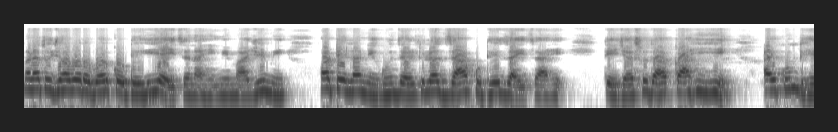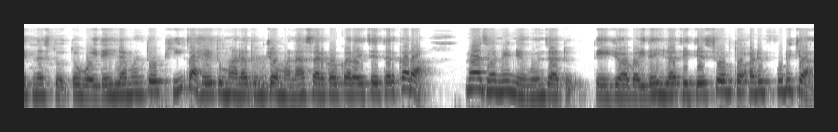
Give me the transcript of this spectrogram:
मला तुझ्याबरोबर कुठेही यायचं नाही. मी माझी मी हॉटेलला निघून जाईल. तुला जा कुठे जायचं आहे. तेजा सुद्धा काहीही ऐकून घेत नसतो. तो वैदेहीला म्हणतो ठीक आहे तुम्हाला तुमच्या मनासारखं करायचंय तर करा. माझं मी निघून जातो. तेजा वैदेहीला तिथे सोडतो आणि पुढच्या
